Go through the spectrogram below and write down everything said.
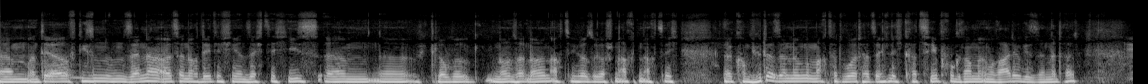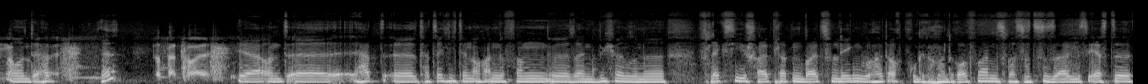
Ähm, und der auf diesem Sender, als er noch DT64 hieß, ähm, äh, ich glaube 1989 oder sogar schon 88, äh, Computersendungen gemacht hat, wo er tatsächlich KC-Programme im Radio gesendet hat. Und er hat... Hä? Das war toll. Ja, und äh, er hat äh, tatsächlich dann auch angefangen, äh, seinen Büchern so eine Flexi-Schallplatten beizulegen, wo halt auch Programme drauf waren. Das war sozusagen das erste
